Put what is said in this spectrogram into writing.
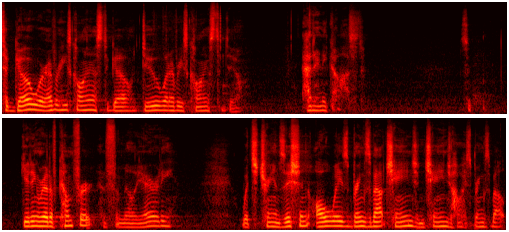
to go wherever He's calling us to go, do whatever He's calling us to do at any cost. So, getting rid of comfort and familiarity which transition always brings about change, and change always brings about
